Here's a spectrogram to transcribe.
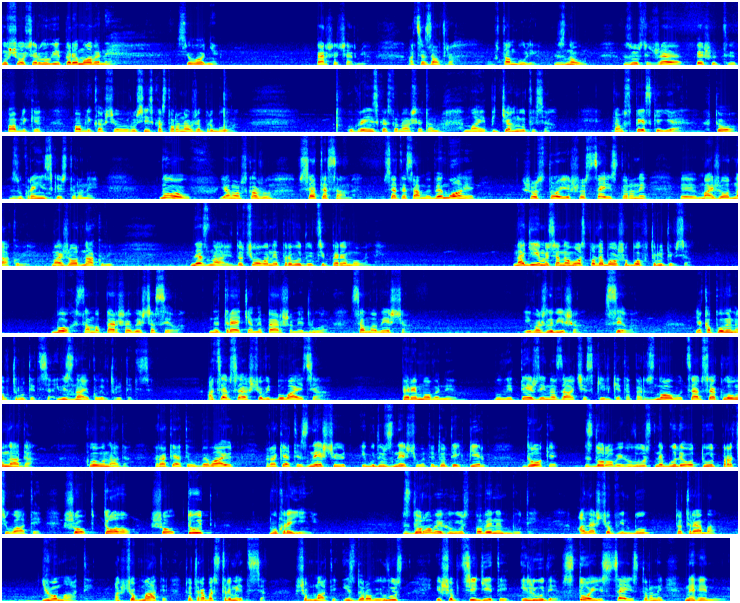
Ну що, чергові перемовини сьогодні, 1 червня, а це завтра в Стамбулі знову зустріч. Вже пишуть пабліки, в пабліках, що російська сторона вже прибула. Українська сторона ще там має підтягнутися. Там списки є, хто з української сторони. Ну, я вам скажу, все те саме. Все те саме. Вимоги, що з тої, що з цієї сторони, е, майже однакові. Майже однакові. Не знаю, до чого вони приведуть ці перемовини. Надіємося на Господа Бога, щоб Бог втрутився. Бог сама перша і вища сила. Не третя, не перша, не друга. Сама вища і важливіша сила, яка повинна втрутитися. І він знає, коли втрутитися. А це все, що відбувається, перемовини були тиждень назад, чи скільки тепер знову. Це все клоунада. Клоунада. Ракети вбивають, ракети знищують і будуть знищувати до тих пір, доки здоровий глузд не буде отут працювати. Що в того, що тут, в Україні. Здоровий глузд повинен бути. Але щоб він був, то треба його мати. А щоб мати, то треба стремитися, щоб мати і здоровий глузд, і щоб ці діти і люди з тої, з цієї сторони не гинули.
